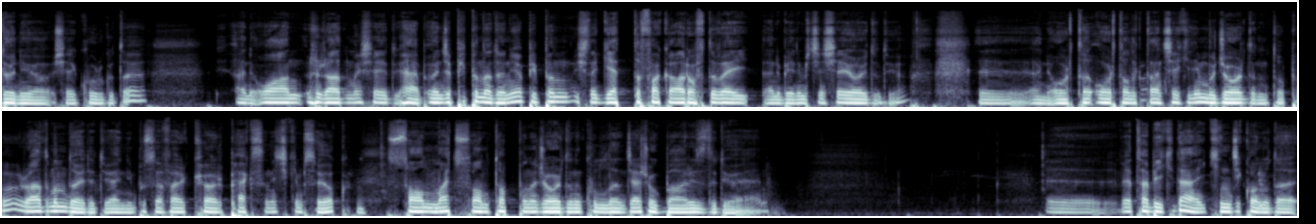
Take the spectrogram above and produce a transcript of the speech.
dönüyor şey kurguda. Hani o an Rodman şey diyor. Ha, önce Pippen'a dönüyor. Pippen işte get the fuck out of the way. Hani benim için şey oydu diyor. E, hani orta ortalıktan çekileyim bu Jordan'ın topu. Rodman da öyle diyor. Hani bu sefer Kerr, Paxson hiç kimse yok. Son maç, son top bunu Jordan'ın kullanacağı çok barizdi diyor yani. Ee, ve tabii ki de ha, ikinci konuda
